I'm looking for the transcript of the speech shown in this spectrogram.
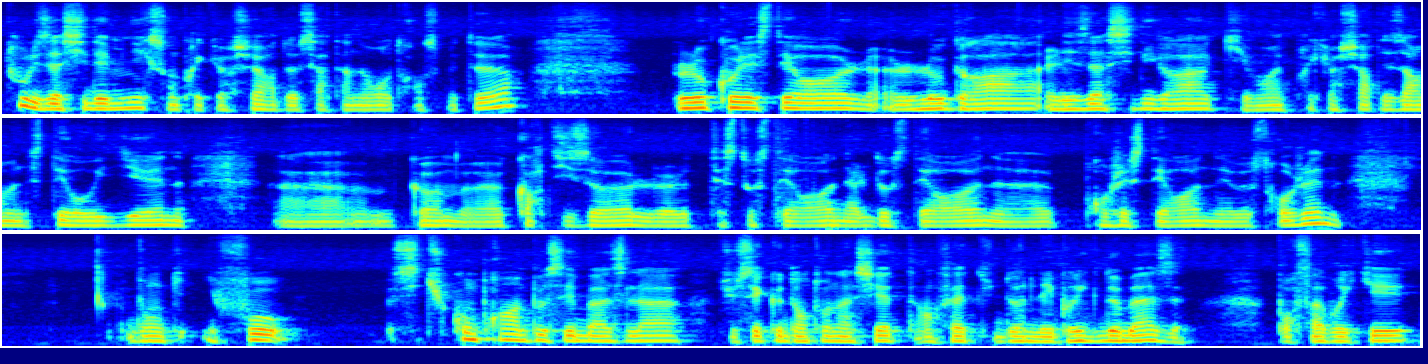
tous les acides aminiques sont précurseurs de certains neurotransmetteurs. Le cholestérol, le gras, les acides gras qui vont être précurseurs des hormones stéroïdiennes euh, comme euh, cortisol, testostérone, aldostérone, progestérone et œstrogène. Donc il faut, si tu comprends un peu ces bases-là, tu sais que dans ton assiette, en fait, tu donnes les briques de base pour fabriquer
